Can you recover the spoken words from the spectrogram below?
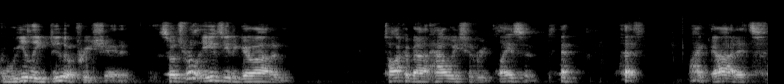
really do appreciate it. So it's real easy to go out and talk about how we should replace it. but my God, it's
